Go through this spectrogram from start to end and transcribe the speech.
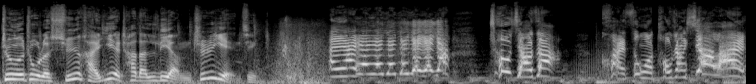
遮住了巡海夜叉的两只眼睛。哎呀呀呀呀呀呀呀呀！臭小子，快从我头上下来！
